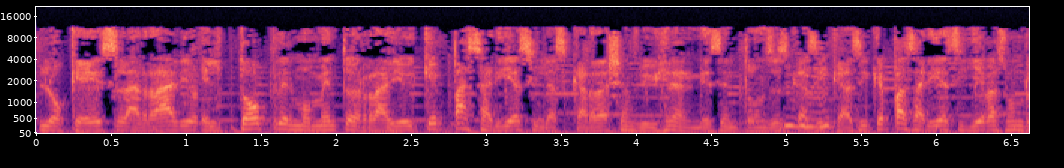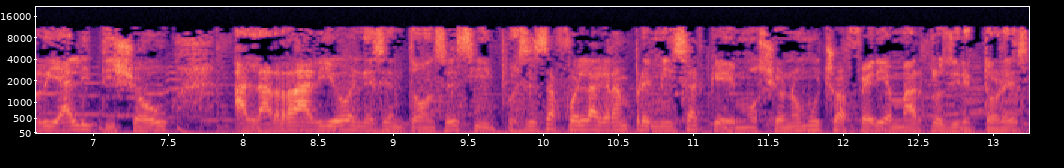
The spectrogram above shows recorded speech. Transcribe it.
lo que es la radio, el top del momento de radio. ¿Y qué pasaría si las Kardashians vivieran en ese entonces, casi casi? ¿Qué pasaría si llevas un reality show a la radio en ese entonces? Y pues esa fue la gran premisa que emocionó mucho a Fer y a Mark, los directores.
